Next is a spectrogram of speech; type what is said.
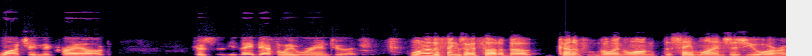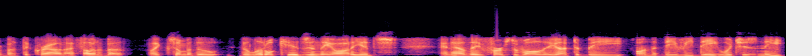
watching the crowd because they definitely were into it. One of the things I thought about, kind of going along the same lines as you are about the crowd, I thought about like some of the the little kids in the audience and how they first of all they got to be on the DVD, which is neat,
